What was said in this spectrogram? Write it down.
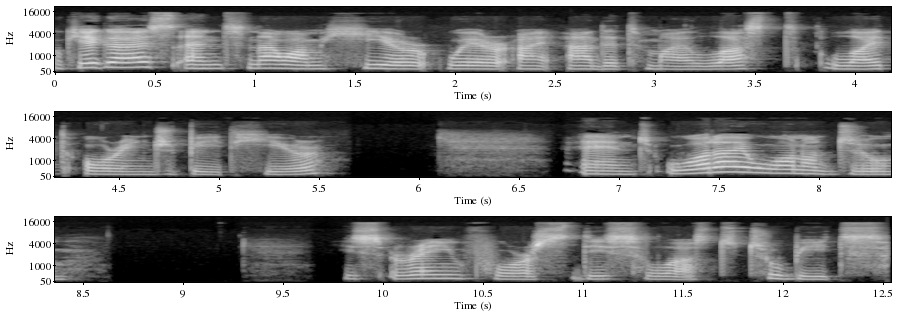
Okay guys and now I'm here where I added my last light orange bead here. And what I want to do is reinforce these last two beads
